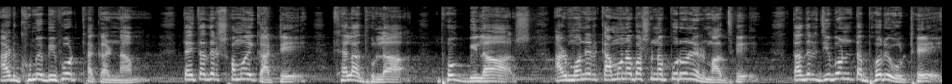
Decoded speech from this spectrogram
আর ঘুমে বিভোর থাকার নাম। তাই তাদের সময় কাটে খেলাধুলা, ভোগ বিলাস আর মনের কামনা বাসনা পূরণের মাঝে। তাদের জীবনটা ভরে ওঠে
